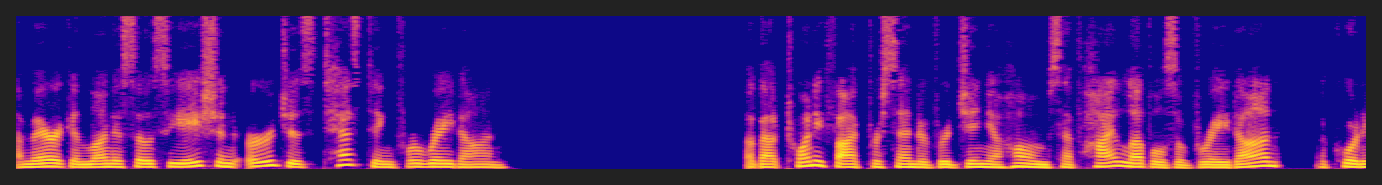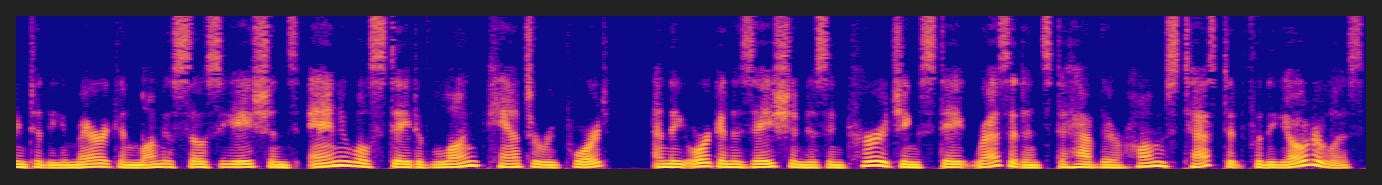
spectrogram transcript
American Lung Association urges testing for radon. About 25% of Virginia homes have high levels of radon, according to the American Lung Association's annual State of Lung Cancer Report, and the organization is encouraging state residents to have their homes tested for the odorless,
